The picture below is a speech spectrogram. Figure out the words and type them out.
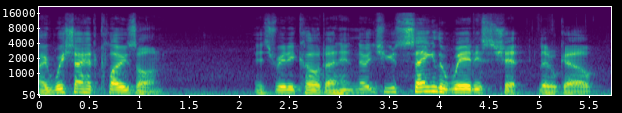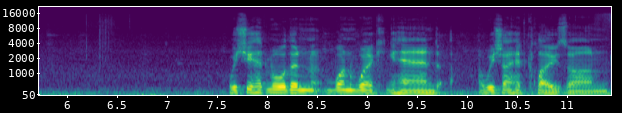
I wish I had clothes on. It's really cold down here. No, you're saying the weirdest shit, little girl. Wish you had more than one working hand. I wish I had clothes on.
